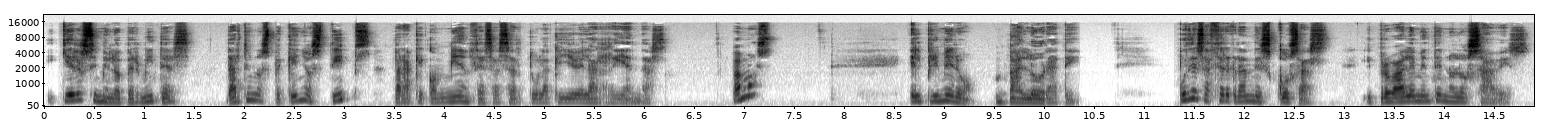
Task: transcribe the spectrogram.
Y quiero, si me lo permites, darte unos pequeños tips para que comiences a ser tú la que lleve las riendas. ¿Vamos? El primero, valórate. Puedes hacer grandes cosas y probablemente no lo sabes.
